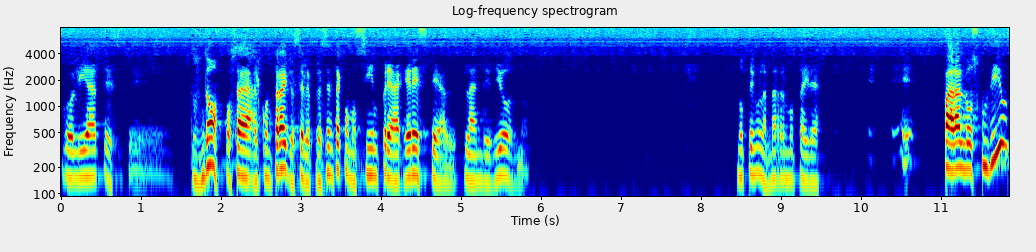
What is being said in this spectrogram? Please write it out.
Goliat, este, pues no, o sea, al contrario, se le presenta como siempre agreste al plan de Dios, ¿no? No tengo la más remota idea. Eh, eh, para los judíos,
